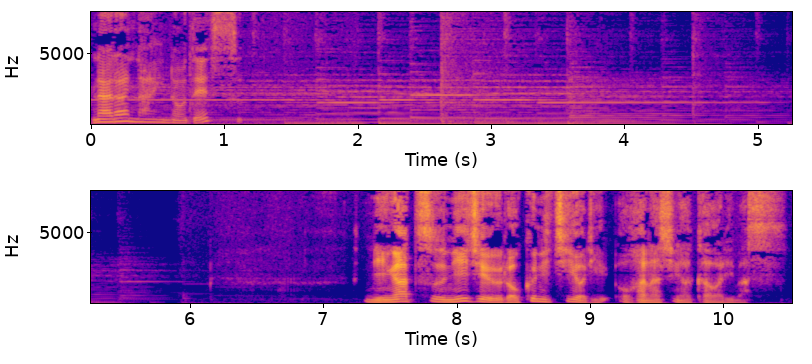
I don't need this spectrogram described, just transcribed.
ならないのです。2月26日よりお話が変わります。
